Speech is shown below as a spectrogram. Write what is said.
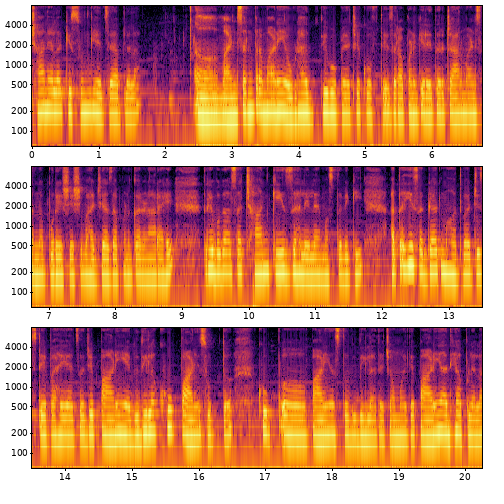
छान याला किसून घ्यायचं आहे आपल्याला. माणसांप्रमाणे एवढा दुधी भोपळ्याचे कोफ्ते जर आपण केले तर चार माणसांना पुरेशी अशी भाजी आज आपण करणार आहे. तर हे बघा असा छान केस झालेला आहे मस्तपैकी. आता ही सगळ्यात महत्त्वाची स्टेप आहे याचं जे पाणी आहे दुधीला खूप पाणी सुटतं. खूप पाणी असतं दुधीला त्याच्यामुळे ते पाणी आधी आपल्याला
